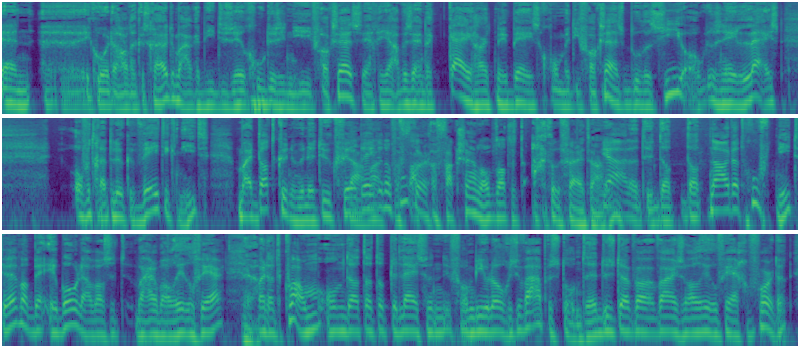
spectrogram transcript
En eh, ik hoorde Hanneke Schuitenmaker, die dus heel goed is in die vaccins, zeggen: ja, we zijn er keihard mee bezig om met die vaccins. Ik bedoel, dat zie je ook. Dat is een hele lijst. Of het gaat lukken, weet ik niet. Maar dat kunnen we natuurlijk veel Ja, beter dan vroeger. Een vaccin loopt altijd achter de feiten aan. Ja, dat, dat, dat, nou, dat hoeft niet. Hè, want bij ebola was het, waren we al heel ver. Ja. Maar dat kwam omdat dat op de lijst van, van biologische wapens stond. Hè, dus daar wa- waren ze al heel ver gevorderd.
